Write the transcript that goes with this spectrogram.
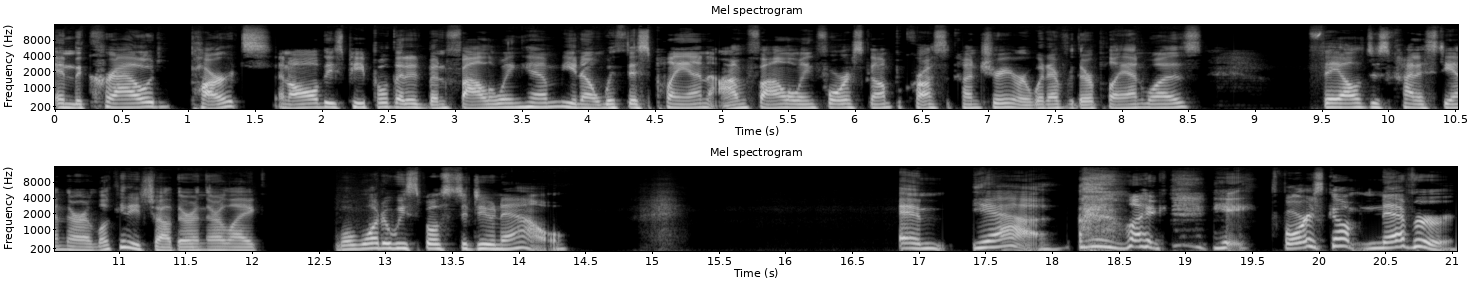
And the crowd parts and all these people that had been following him, you know, with this plan, I'm following Forrest Gump across the country or whatever their plan was. They all just kind of stand there and look at each other and they're like, well, what are we supposed to do now? And yeah, like he, Forrest Gump never,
